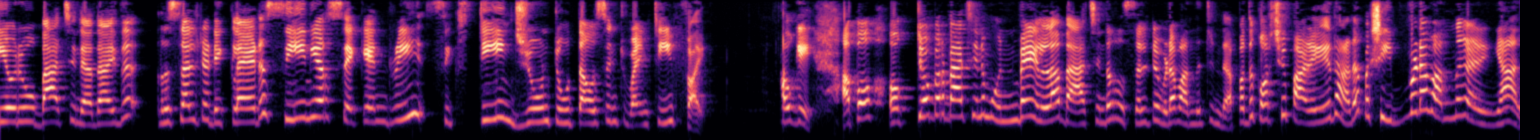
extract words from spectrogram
ഈ ഒരു ബാച്ചിന്റെ അതായത് result declared senior secondary sixteen June two thousand twenty five. Okay അപ്പോൾ ഒക്ടോബർ ബാച്ചിന് മുൻപേ ഉള്ള ബാച്ചിന്റെ റിസൾട്ട് ഇവിടെ വന്നിട്ടുണ്ട്. അപ്പൊ അത് കുറച്ച് പഴയതാണ്. പക്ഷെ ഇവിടെ വന്നു കഴിഞ്ഞാൽ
